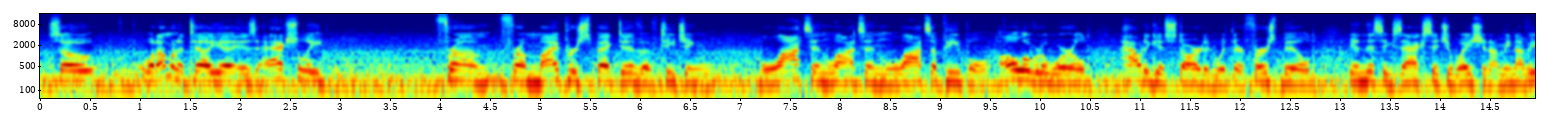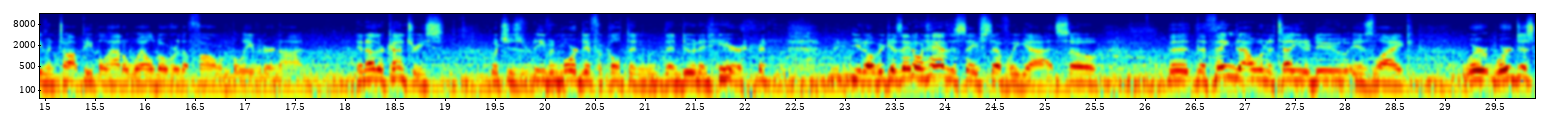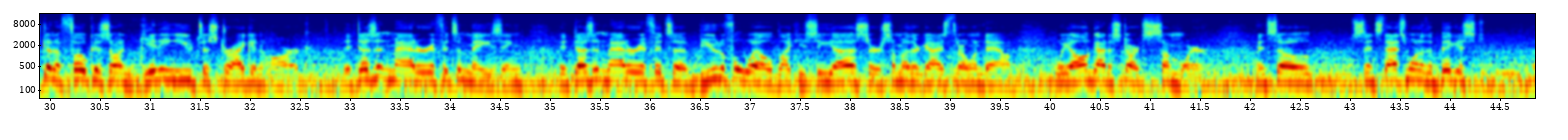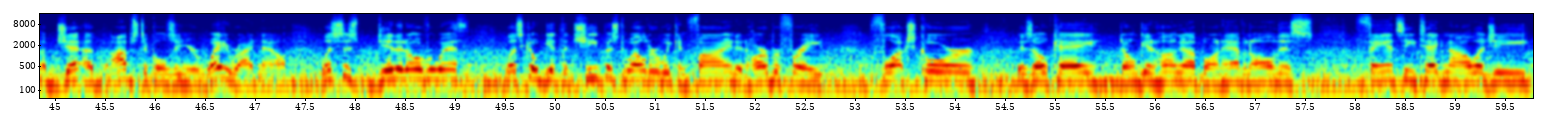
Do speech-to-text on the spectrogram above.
So, what I'm going to tell you is actually from from my perspective of teaching lots and lots and lots of people all over the world how to get started with their first build in this exact situation. I mean, I've even taught people how to weld over the phone, believe it or not, in other countries, which is even more difficult than, than doing it here, you know, because they don't have the safe stuff we got. So, the, the thing that I want to tell you to do is like, we're, we're just going to focus on getting you to strike an arc. It doesn't matter if it's amazing. It doesn't matter if it's a beautiful weld like you see us or some other guys throwing down. We all got to start somewhere. And so, since that's one of the biggest obje- obstacles in your way right now, let's just get it over with. Let's go get the cheapest welder we can find at Harbor Freight. Flux core is okay. Don't get hung up on having all this fancy technology.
